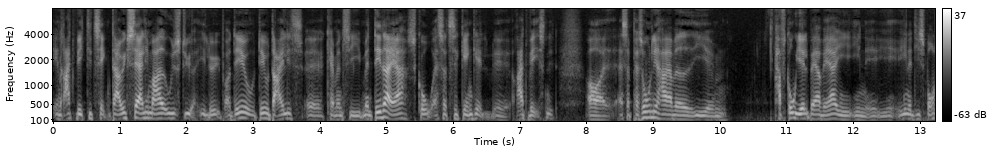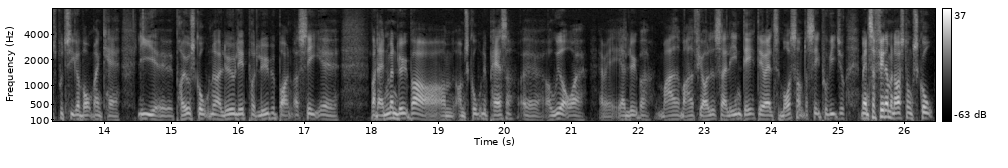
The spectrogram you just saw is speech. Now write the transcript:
en ret vigtig ting. Der er jo ikke særlig meget udstyr i løb, og det er jo, det er jo dejligt, øh, kan man sige. Men det, der er sko, er så til gengæld øh, ret væsentligt. Og øh, altså personligt har jeg været i... Øh, haft god hjælp af at være i, i, en, øh, i en af de sportsbutikker, hvor man kan lige øh, prøve skoene og løbe lidt på et løbebånd og se, øh, hvordan man løber og om, om skoene passer. Øh, og udover Jamen, jeg løber meget, meget fjollet, så alene det, det er jo altid morsomt at se på video. Men så finder man også nogle sko,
